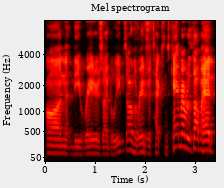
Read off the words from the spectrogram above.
on the Raiders, I believe. He's on the Raiders or Texans. Can't remember the top of my head.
